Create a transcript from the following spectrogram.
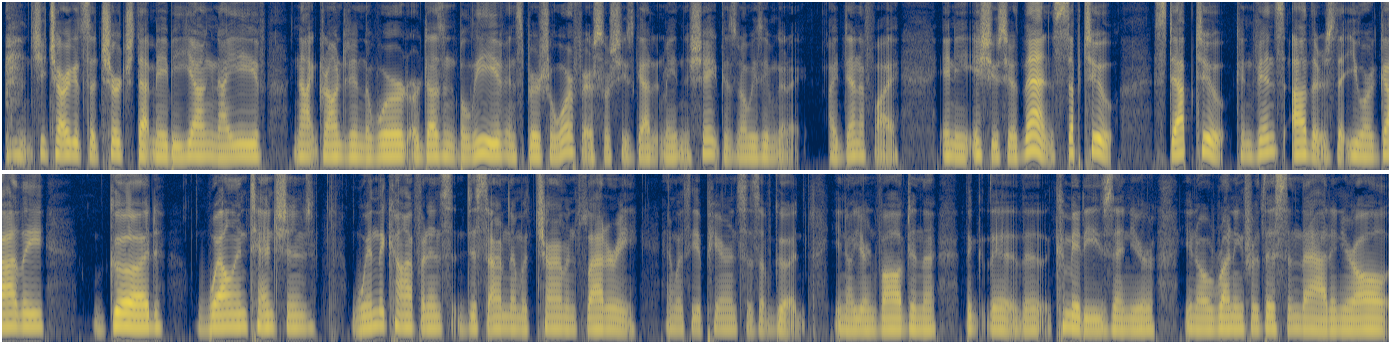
she targets a church that may be young, naive, not grounded in the word, or doesn't believe in spiritual warfare. So she's got it made in the shade because nobody's even going to identify any issues here. Then, step two. Step two, convince others that you are godly, good, well intentioned, win the confidence, disarm them with charm and flattery and with the appearances of good. You know, you're involved in the, the, the, the committees and you're, you know, running for this and that and you're all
